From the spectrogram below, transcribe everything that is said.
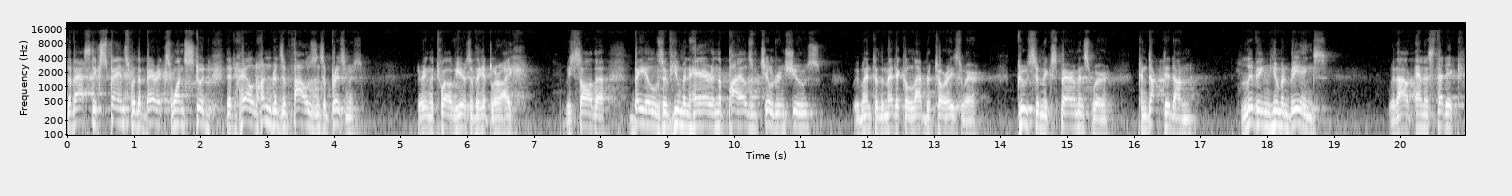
the vast expanse where the barracks once stood that held hundreds of thousands of prisoners. During the 12 years of the Hitler Reich, we saw the bales of human hair and the piles of children's shoes. We went to the medical laboratories where gruesome experiments were conducted on living human beings without anesthetic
